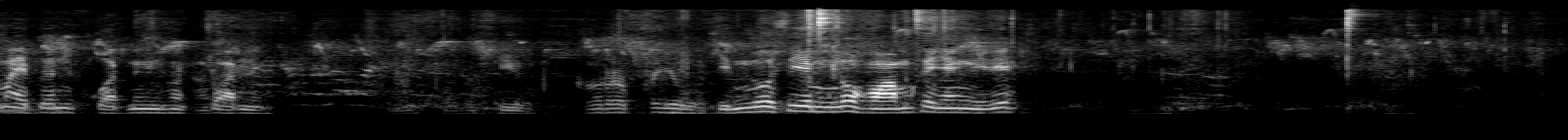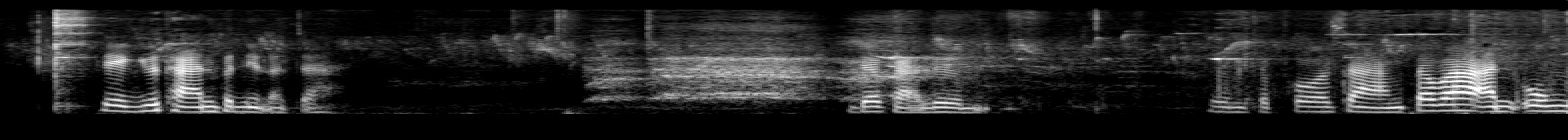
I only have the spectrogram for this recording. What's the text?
ไม่เป็นขวดหนึ่งขวดนี่รถไปอยู่กินรู้ซิมรู้หอมคือหยังนี่ดิเลขอยุทานเพิ่นนี่ละจ้ะเดี๋ยวค่ะเริ่ม เริ่มจะก่อสร้างแต่ว่าอันองค์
